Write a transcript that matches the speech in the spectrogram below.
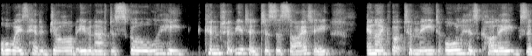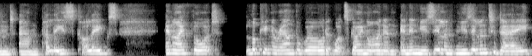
always had a job, even after school. He contributed to society. And I got to meet all his colleagues and um, police colleagues. And I thought, looking around the world at what's going on and, and in New Zealand, New Zealand today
